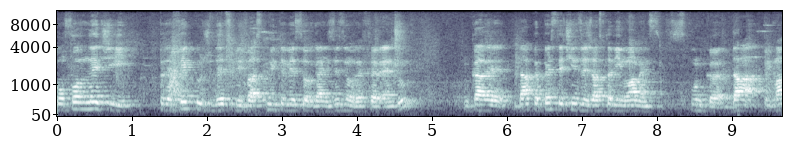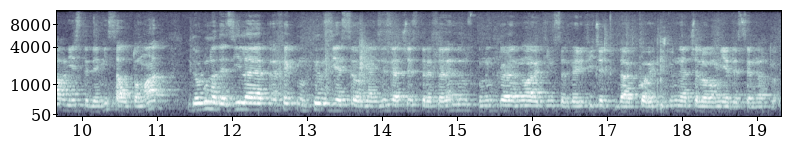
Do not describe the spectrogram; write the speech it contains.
Conform legii, prefectul județului Vaslui trebuie să organizeze un referendum în care, dacă peste 50% din oameni spun că da, primarul este demis automat, de o lună de zile prefectul întârzie să organizeze acest referendum, spunând că nu are timp să verifice dacă corectitudinea celor 1000 de semnături.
